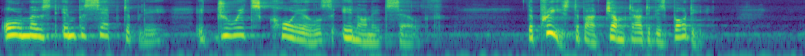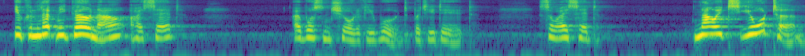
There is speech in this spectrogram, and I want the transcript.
almost imperceptibly, it drew its coils in on itself. The priest about jumped out of his body. You can let me go now, I said. I wasn't sure if he would, but he did. So I said, Now it's your turn.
